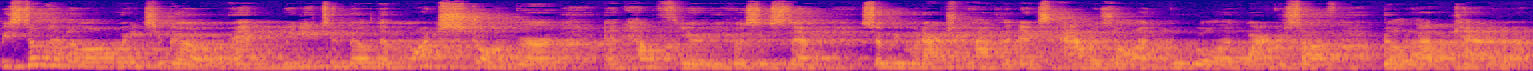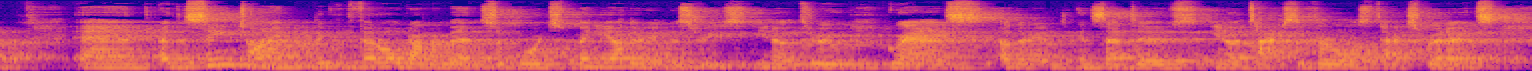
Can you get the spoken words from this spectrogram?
we still have a long way to go, and we need to build a much stronger and healthier ecosystem so we would actually have the next Amazon, Google, and Microsoft built out of Canada. And at the same time, the federal government supports many other industries, you know, through grants, other in- incentives, you know, tax deferrals, tax credits.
